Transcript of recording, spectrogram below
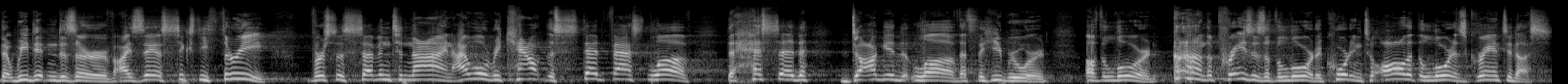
that we didn't deserve. Isaiah 63 verses 7 to 9. I will recount the steadfast love, the hesed, dogged love, that's the Hebrew word, of the Lord, the praises of the Lord, according to all that the Lord has granted us.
